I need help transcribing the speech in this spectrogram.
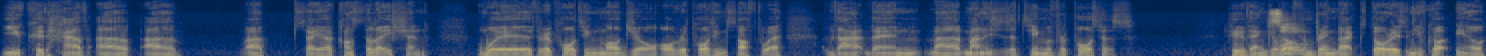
you could have a, a, a say a constellation with reporting module or reporting software that then uh, manages a team of reporters who then go So- off and bring back stories. And you've got you know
